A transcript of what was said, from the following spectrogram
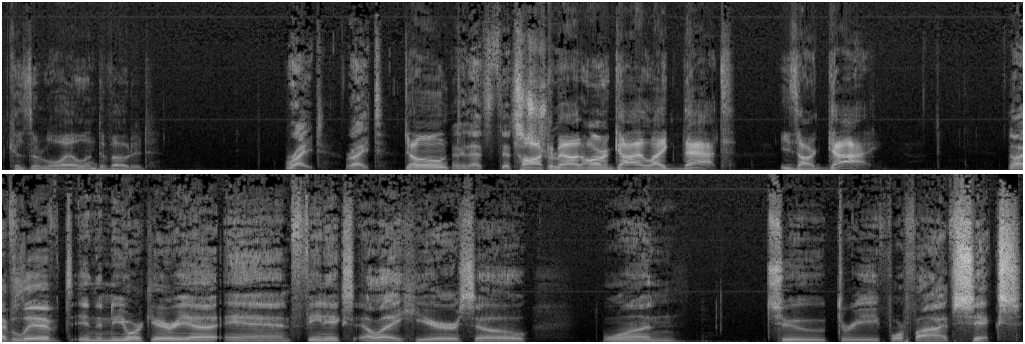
Because they're loyal and devoted. Right, right. Don't I mean, that's, that's talk about our guy like that. He's our guy. Now, I've lived in the New York area and Phoenix, LA here. So one, two, three, four, five, six,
